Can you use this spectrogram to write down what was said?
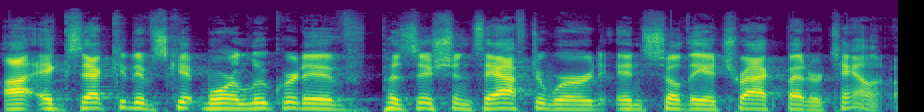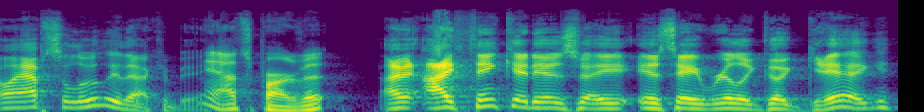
uh, executives get more lucrative positions afterward, and so they attract better talent. Oh, absolutely, that could be. Yeah, that's part of it. I, I think it is a is a really good gig.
